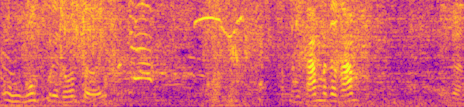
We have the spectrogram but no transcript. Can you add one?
โอ้โหกูเลยโดนเสยมันจะซ้ำมันจะซ้ำนี่กัน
